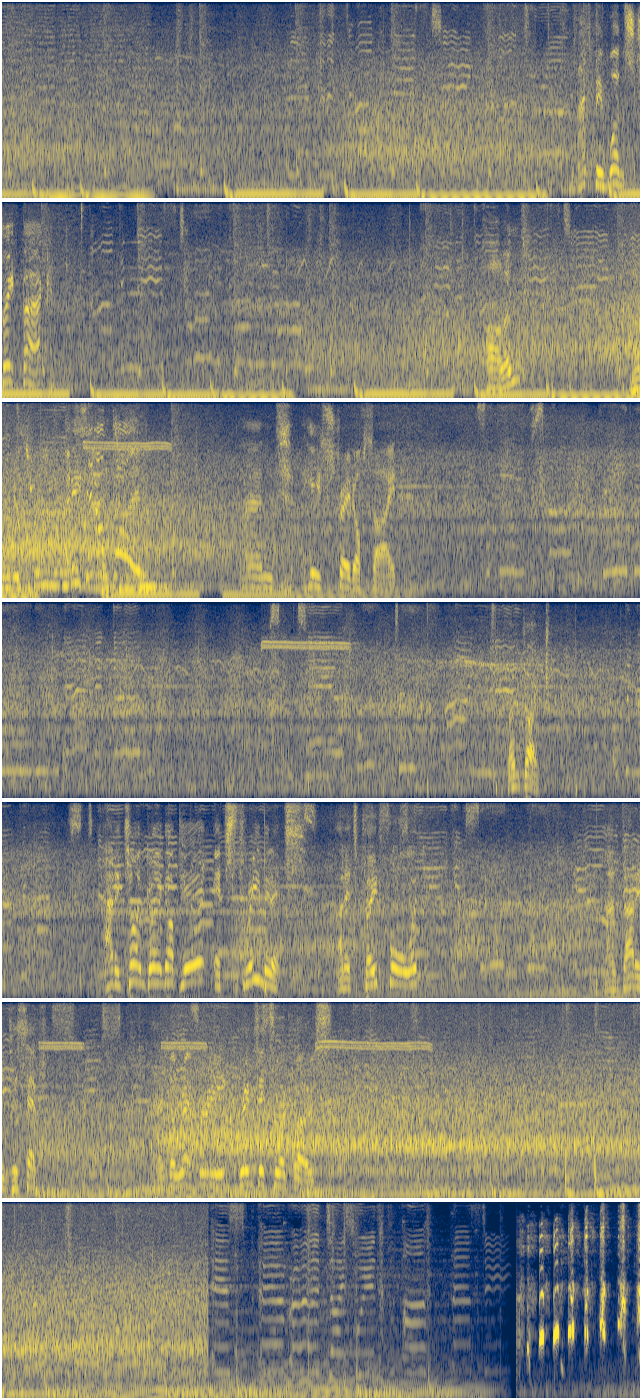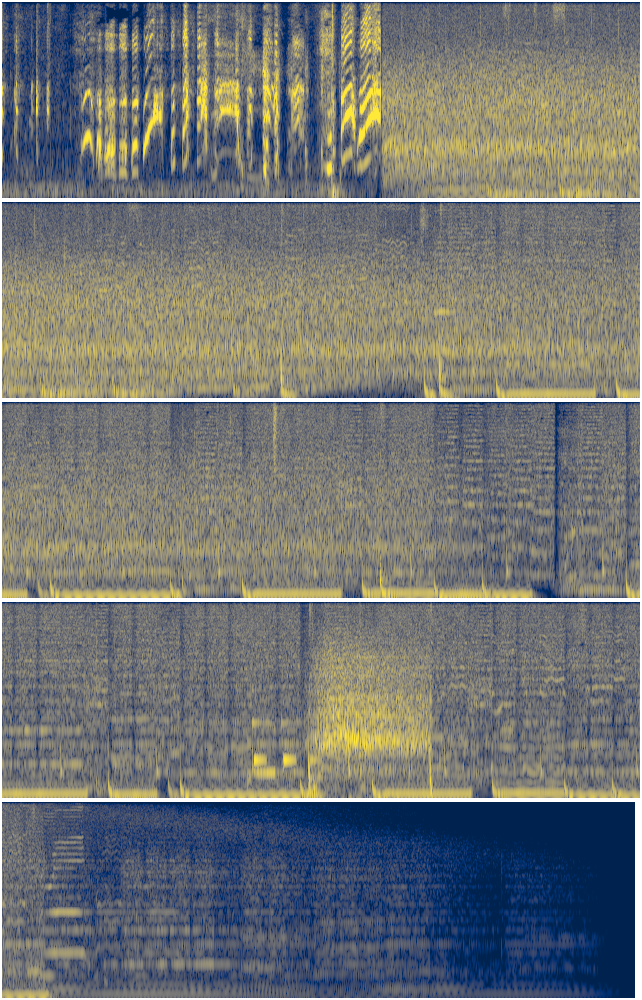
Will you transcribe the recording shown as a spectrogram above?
And that's been won straight back. Haaland. And he's in on goal. And he's straight offside. Van Dijk. Added time going up here, it's three minutes. And it's played forward. And that interception. And the referee brings it to a close.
